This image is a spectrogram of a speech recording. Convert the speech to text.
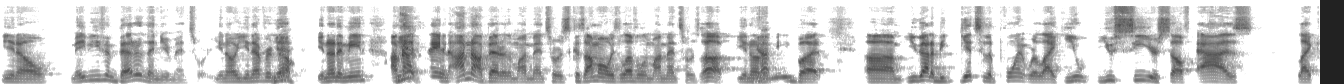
you know, maybe even better than your mentor. You know, you never know. Yeah. You know what I mean? I'm yeah. not saying I'm not better than my mentors because I'm always leveling my mentors up. You know yeah. what I mean? But um, you got to be get to the point where like you you see yourself as like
